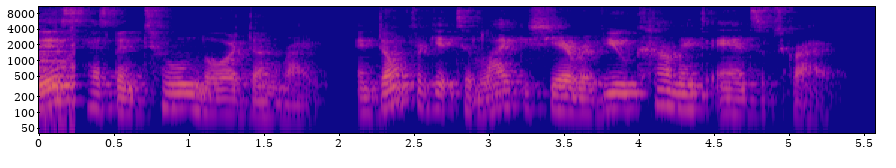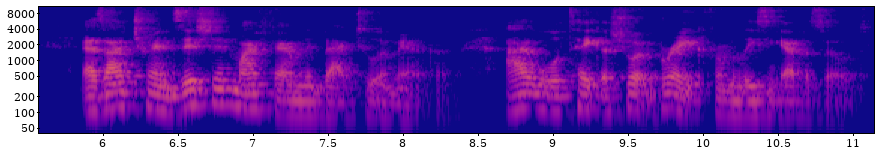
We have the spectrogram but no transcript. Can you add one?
This has been Toon Lore Done Right. And don't forget to like, share, review, comment, and subscribe. As I transition my family back to America, I will take a short break from releasing episodes.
